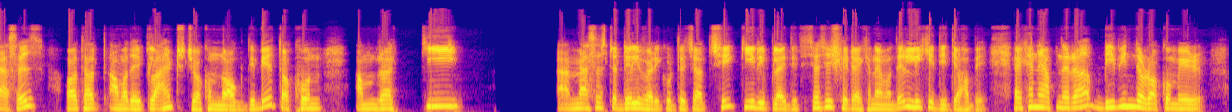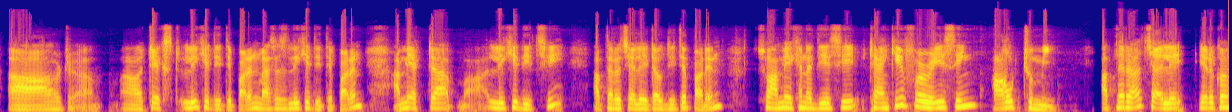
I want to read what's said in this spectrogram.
মেসেজ অর্থাৎ আমাদের ক্লায়েন্ট যখন নক দিবে, তখন আমরা কি মেসেজটা ডেলিভারি করতে চাচ্ছি, কি রিপ্লাই দিতে চাচ্ছি সেটা এখানে আমাদের লিখে দিতে হবে। এখানে আপনারা বিভিন্ন রকমের টেক্সট লিখে দিতে পারেন মেসেজ লিখে দিতে পারেন। আমি একটা লিখে দিচ্ছি, আপনারা চাইলে এটাও দিতে পারেন। সো আমি এখানে দিয়েছি thank you for reaching out to me আপনারা চাইলে এরকম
